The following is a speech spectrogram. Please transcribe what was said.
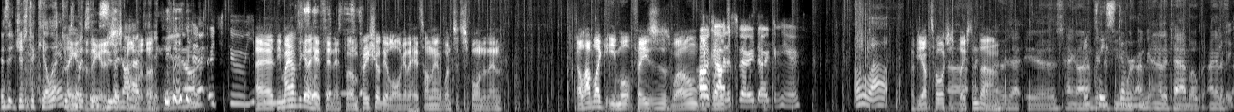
is it just to kill it? I think it- but I think it do they just not kill have to her. get a hit on it? It's Uh, you might have to get a hit in it, but I'm pretty sure they'll all get a hit on it once it's spawning in. They'll have like emote phases as well. Oh like, god, it's- it's very dark in here. Oh wow. If you have torches, Uh, place them I don't know down. who that is. Hang on, I I'm getting a placed few more. I'm getting another tab open. I gotta. Place.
